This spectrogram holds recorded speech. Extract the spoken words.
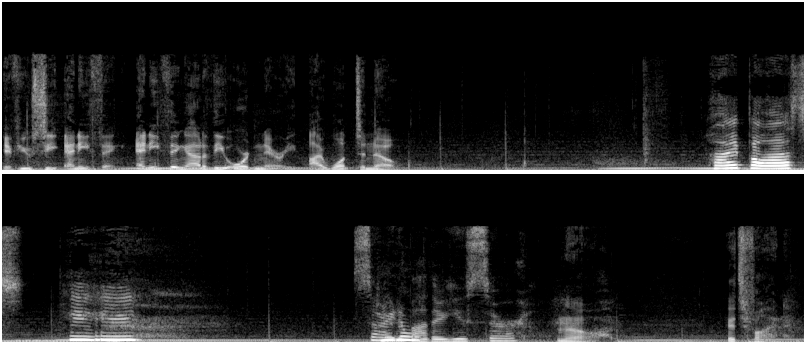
If you see anything, anything out of the ordinary, I want to know. Hi, boss. Hee hee. Sorry to bother you, sir. No, it's fine.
